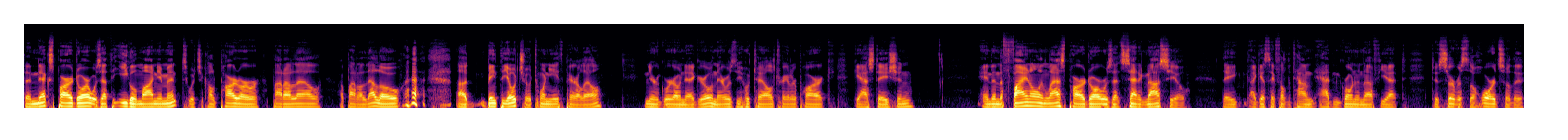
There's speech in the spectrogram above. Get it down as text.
The next Parador was at the Eagle Monument, which is called Parador Paralel or Paralelo uh, 28, 28th parallel near Guerrero Negro. And there was the hotel, trailer park, gas station. And then the final and last Parador was at San Ignacio. They, I guess, they felt the town hadn't grown enough yet to service the horde, so the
